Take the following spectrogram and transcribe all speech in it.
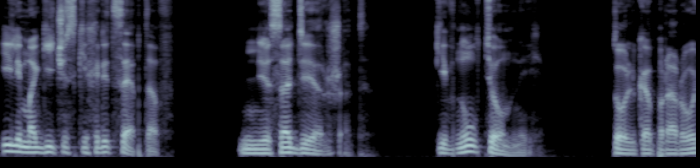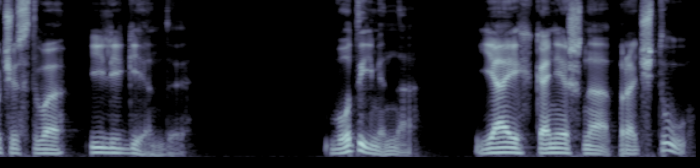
или магических рецептов. «Не содержат», — кивнул темный. «Только пророчества и легенды». «Вот именно. Я их, конечно, прочту,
